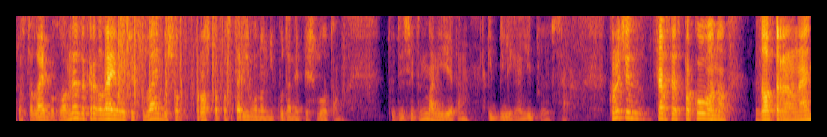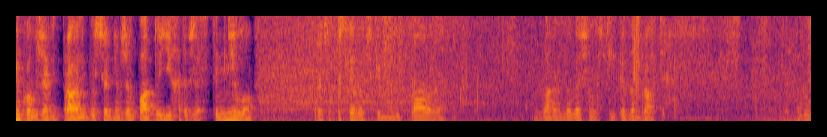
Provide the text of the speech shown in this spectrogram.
Просто лейбу. Головне заклеювати цю лейбу, щоб просто по старі воно нікуди не пішло там туди-сюди. У мене є там такі білі, я ліплю і все. Коротше, це все спаковано. Завтра раненько вже відправили, бо сьогодні вже впад доїхати, вже стемніло. Коротше, посилочки ми відправили. Зараз залишилось тільки забрати. Заберу,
